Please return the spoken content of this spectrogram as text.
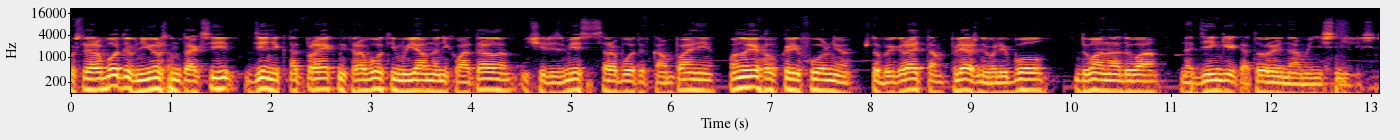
После работы в нью-йоркском такси денег от проектных работ ему явно не хватало, и через месяц работы в компании он уехал в Калифорнию, чтобы играть там в пляжный волейбол 2 на 2 на деньги, которые нам и не снились.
